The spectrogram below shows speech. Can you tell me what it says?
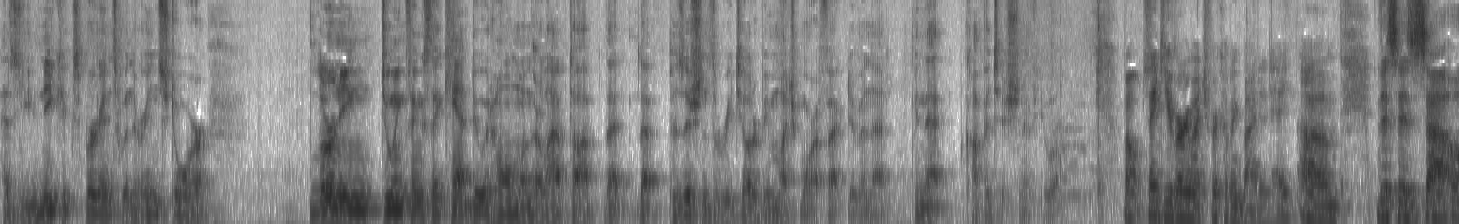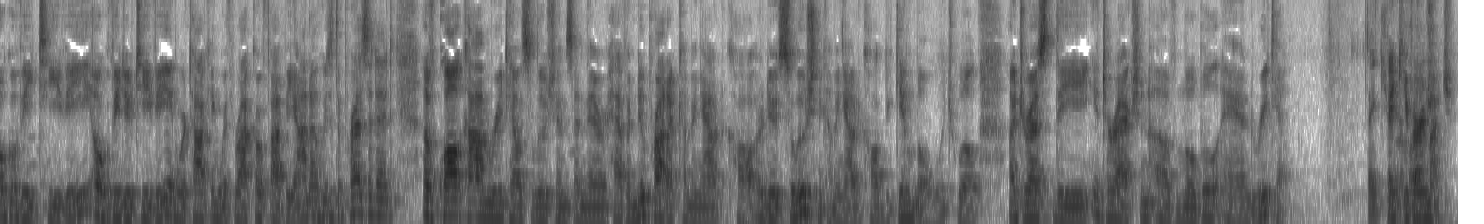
has a unique experience when they're in store, learning, doing things they can't do at home on their laptop, that, that positions the retailer to be much more effective in that, in that competition, if you will. Well, thank you very much for coming by today. Um, this is uh, Ogilvy TV, Ogilvy Do TV, and we're talking with Rocco Fabiano, who's the president of Qualcomm Retail Solutions, and they have a new product coming out called, or new solution coming out called Gimbal, which will address the interaction of mobile and retail. Thank you. Thank you very much. much.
